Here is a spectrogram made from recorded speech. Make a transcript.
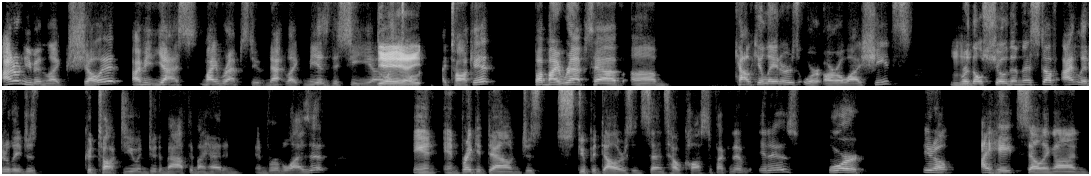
I don't even like show it. I mean, yes, my reps do. Not like me as the CEO. Yeah, I yeah, yeah. talk, I talk it, but my reps have um calculators or ROI sheets Mhm. where they'll show them this stuff. I literally just could talk to you and do the math in my head and and verbalize it and and break it down just stupid dollars and cents how cost effective it is or you know I hate selling on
